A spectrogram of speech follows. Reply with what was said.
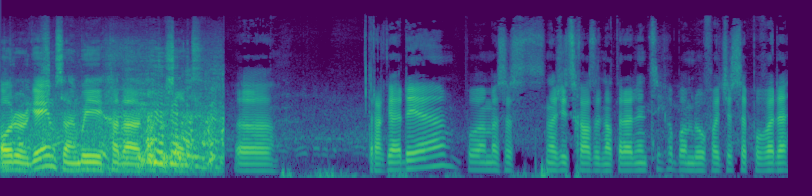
other games and we had a good result. Uh, tragédie, budeme se snažit scházet na trénincích a budeme doufat, že se povede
